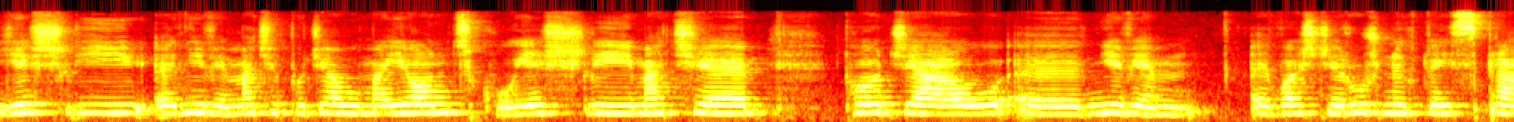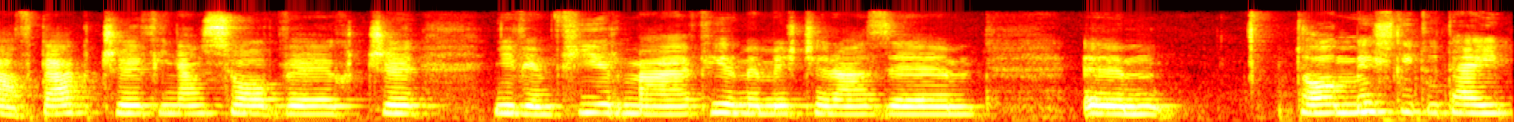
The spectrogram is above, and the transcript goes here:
jeśli, e, nie wiem, macie podział majątku, jeśli macie podział, e, nie wiem, właśnie różnych tutaj spraw, tak, czy finansowych, czy, nie wiem, firma, firmy myślcie razem, to myśli tutaj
